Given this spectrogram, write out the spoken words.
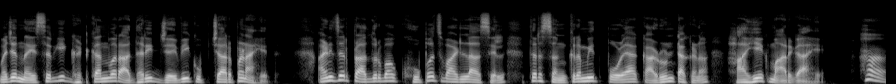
म्हणजे नैसर्गिक घटकांवर आधारित जैविक उपचार पण आहेत. आणि जर प्रादुर्भाव खूपच वाढला असेल तर संक्रमित पोळ्या काढून टाकणं हाही एक मार्ग आहे. हां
